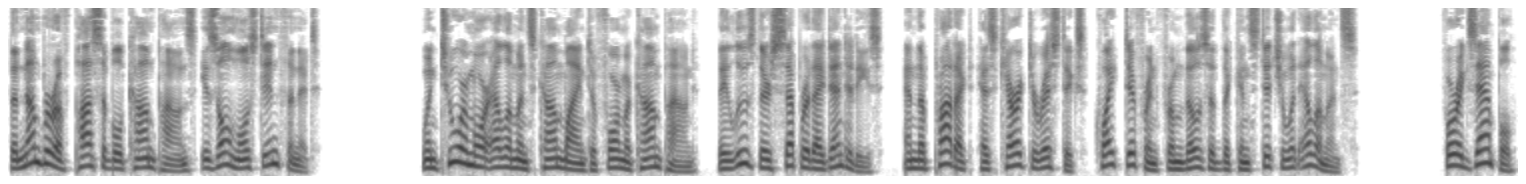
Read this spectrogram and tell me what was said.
The number of possible compounds is almost infinite. When two or more elements combine to form a compound, they lose their separate identities, and the product has characteristics quite different from those of the constituent elements. For example,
